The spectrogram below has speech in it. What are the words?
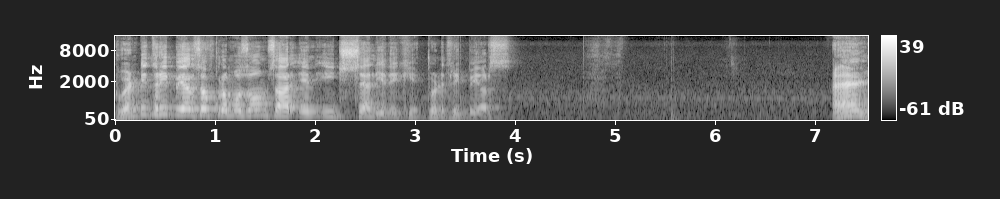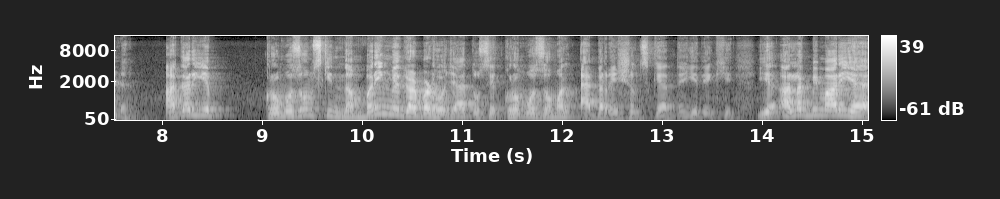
23 three pairs of chromosomes are in each cell ये देखिए 23 थ्री पेयर्स एंड अगर ये क्रोमोजोम्स की नंबरिंग में गड़बड़ हो जाए तो उसे क्रोमोजोमल एबरेशंस कहते हैं। ये देखिए, ये अलग बीमारी है।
